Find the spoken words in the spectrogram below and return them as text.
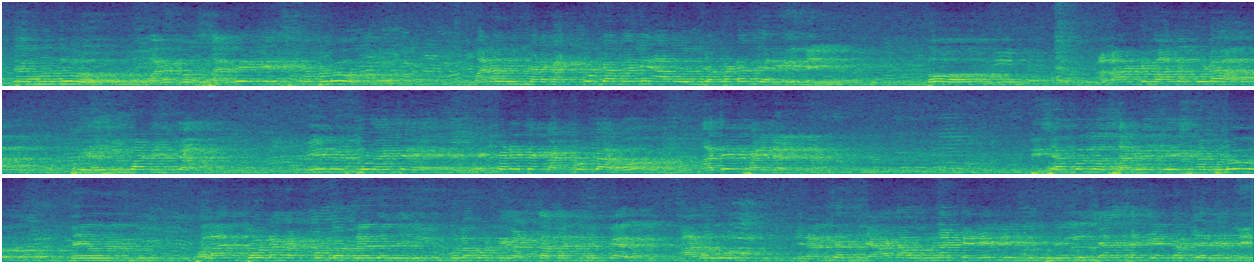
ఇంతకుముందు మనకు సర్వే చేసినప్పుడు మనం ఇక్కడ కట్టుకుంటామని ఆ రోజు చెప్పడం జరిగింది. సో అలాంటి వాళ్ళకు కూడా వెసులుబాటు ఇచ్చాం. మీరు ఇప్పుడైతే ఎక్కడైతే కట్టుకుంటారో అదే ఫైనల్. డిసెంబర్లో సర్వే చేసినప్పుడు మేము ఫలాని చోట కట్టుకుంటాం లేదా ఇల్లు కులగొట్టి కడతామని చెప్పారు. ఆ రోజు మీరందరూ జాగా ఉన్నట్టేనే మీకు ఇప్పుడు ఇల్లు శాంక్షన్ చేయడం జరిగింది.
